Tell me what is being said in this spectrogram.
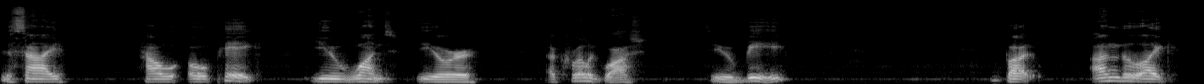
decide how opaque you want your acrylic gouache to be. But unlike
